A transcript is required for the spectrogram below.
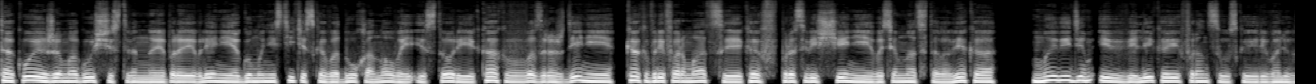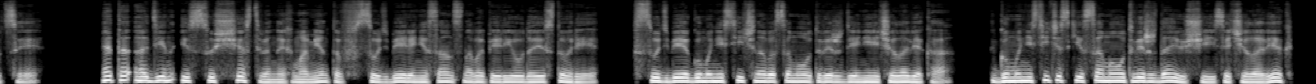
Такое же могущественное проявление гуманистического духа новой истории как в Возрождении, как в Реформации, как в Просвещении XVIII века мы видим и в Великой Французской революции. Это один из существенных моментов в судьбе ренессансного периода истории, в судьбе гуманистичного самоутверждения человека. Гуманистически самоутверждающийся человек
